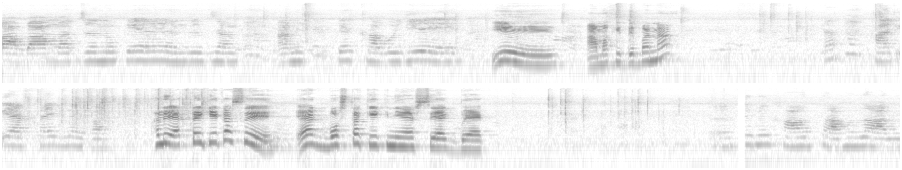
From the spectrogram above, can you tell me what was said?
বাবা আমার জন্য কে আমি কেক খাব? যে ইয়ে আমাকে দেবা না? খালি একটাই কেক আছে। খালি একটাই কেক আছে? এক বস্তা কেক নিয়ে আসছে এক ব্যাগ। তুমি খাও তাহলে আমি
